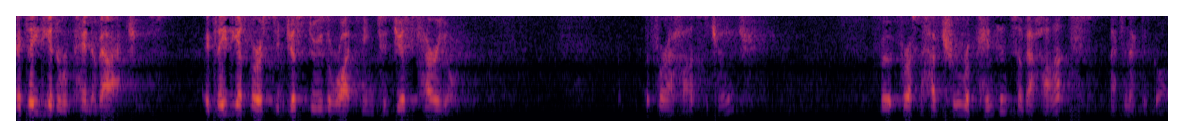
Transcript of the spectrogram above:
It's easier to repent of our actions. It's easier for us to just do the right thing, to just carry on. But for our hearts to change, for, for us to have true repentance of our hearts, that's an act of God.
